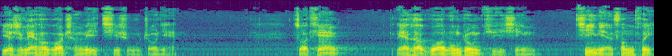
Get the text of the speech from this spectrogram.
也是联合国成立七十五周年。昨天，联合国隆重举行纪念峰会，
